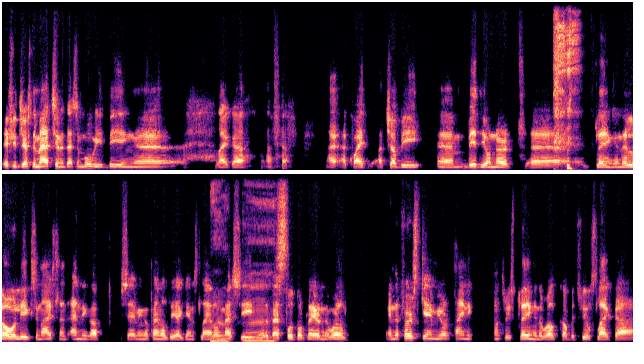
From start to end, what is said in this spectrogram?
if you just imagine it as a movie being uh, like a, a, a quite a chubby um, video nerd uh, playing in the lower leagues in Iceland, ending up saving a penalty against Lionel Messi, uh, the best football player in the world. In the first game your tiny country is playing in the World Cup, it feels like a,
